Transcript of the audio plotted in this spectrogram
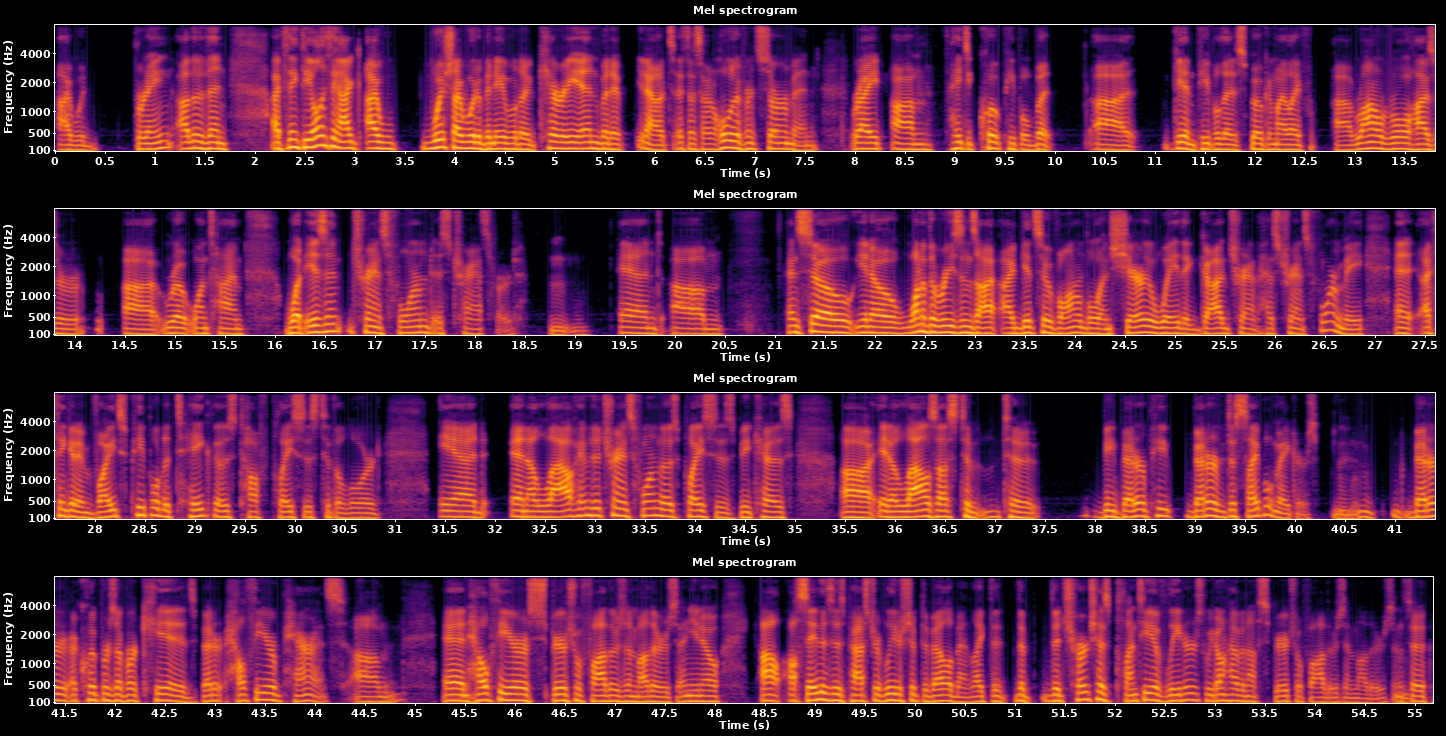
I would bring. Other than, I think the only thing I I wish I would have been able to carry in, but it you know it's it's a whole different sermon, right? Um, I hate to quote people, but uh, again, people that have spoken in my life. Uh, Ronald Rolheiser uh, wrote one time, "What isn't transformed is transferred," hmm and um, and so you know one of the reasons I, I get so vulnerable and share the way that God tran has transformed me, and I think it invites people to take those tough places to the Lord, and and allow Him to transform those places because uh, it allows us to to be better pe- better disciple makers, Yeah. m- better equippers of our kids, better healthier parents, um, and healthier spiritual fathers and mothers. And you know, I'll, I'll say this as pastor of leadership development. Like the, the the church has plenty of leaders. We don't have enough spiritual fathers and mothers. And mm. so,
